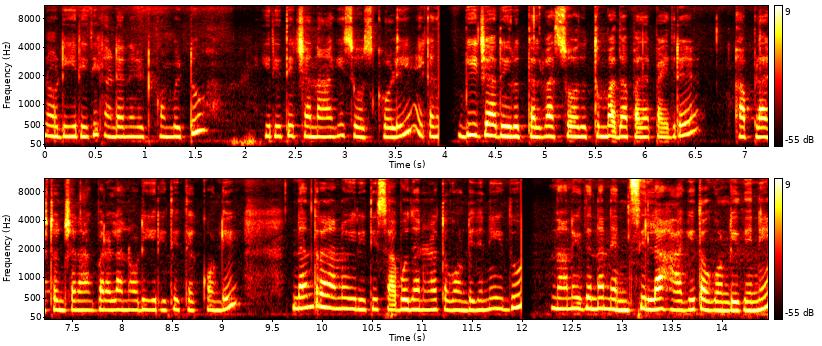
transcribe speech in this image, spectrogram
ನೋಡಿ, ಈ ರೀತಿ ಕಂಟೈನರ್ ಇಟ್ಕೊಂಡ್ಬಿಟ್ಟು ಈ ರೀತಿ ಚೆನ್ನಾಗಿ ಸೋಸ್ಕೊಳ್ಳಿ. ಯಾಕಂದರೆ ಬೀಜ ಅದು ಇರುತ್ತಲ್ವ ಸೊ ಅದು ತುಂಬ ದಪ್ಪ ದಪ್ಪ ಇದ್ದರೆ ಹಪ್ಪಳ ಅಷ್ಟೊಂದು ಚೆನ್ನಾಗಿ ಬರೋಲ್ಲ. ನೋಡಿ, ಈ ರೀತಿ ತೆಕ್ಕೊಂಡು. ನಂತರ ನಾನು ಈ ರೀತಿ ಸಾಬುದಾನನ ತೊಗೊಂಡಿದ್ದೀನಿ. ಇದು ನಾನು ಇದನ್ನು ನೆನೆಸಿಲ್ಲ, ಹಾಗೆ ತೊಗೊಂಡಿದ್ದೀನಿ.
